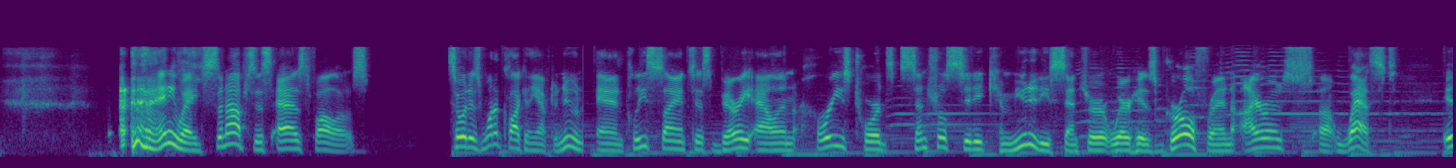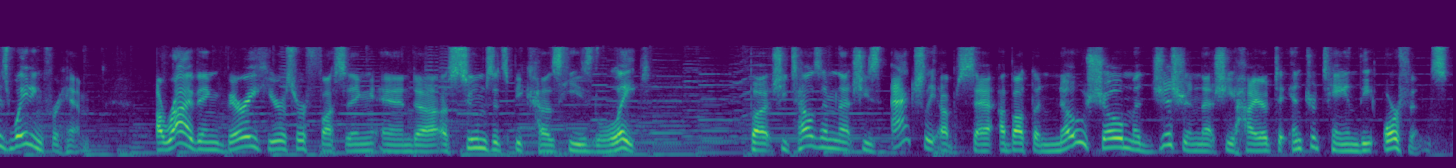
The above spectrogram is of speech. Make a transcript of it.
anyway, synopsis as follows. So it is one o'clock in the afternoon, and police scientist Barry Allen hurries towards Central City Community Center, where his girlfriend Iris uh, West is waiting for him. Arriving, Barry hears her fussing and uh, assumes it's because he's late but she tells him that she's actually upset about the no show magician that she hired to entertain the orphans.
